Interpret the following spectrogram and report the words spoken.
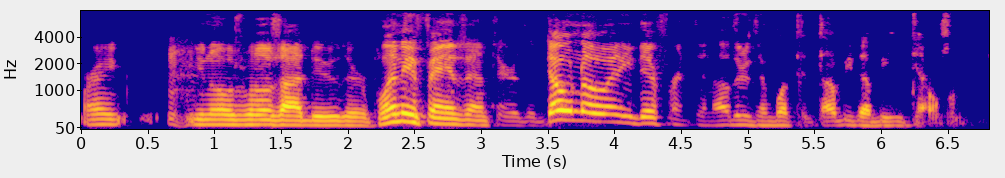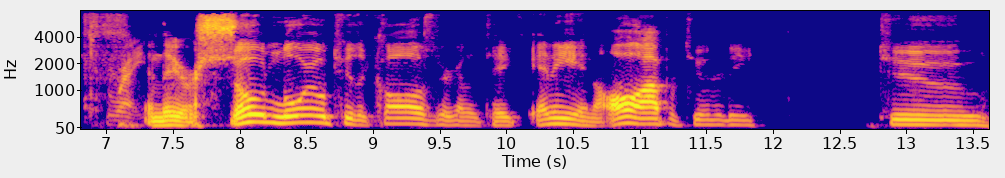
right? Mm-hmm. You know as well as I do, there are plenty of fans out there that don't know any different than other than what the WWE tells them. Right. And they are so loyal to the cause, they're going to take any and all opportunity to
